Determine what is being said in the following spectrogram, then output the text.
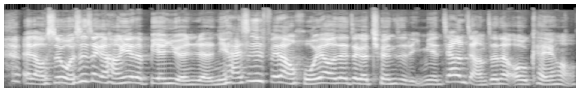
哎，老师，我是这个行业的边缘人，你还是非常活跃在这个圈子里面，这样讲真的 OK 哈？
